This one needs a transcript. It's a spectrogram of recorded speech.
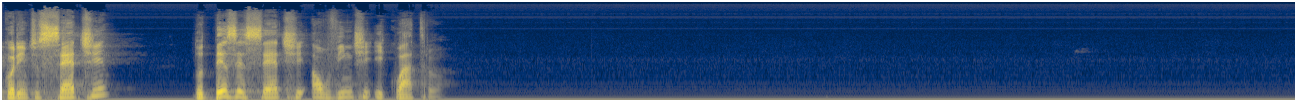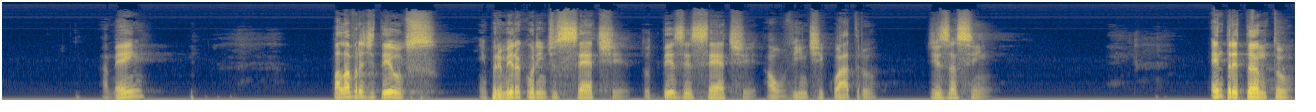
Coríntios 7, do 17 ao 24. Amém? Palavra de Deus, em 1 Coríntios 7, do 17 ao 24, diz assim: Entretanto,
